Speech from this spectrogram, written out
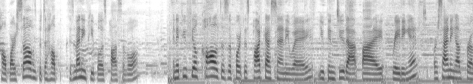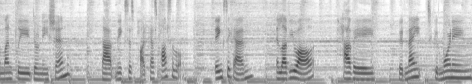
help ourselves, but to help as many people as possible. And if you feel called to support this podcast in any way, you can do that by rating it or signing up for a monthly donation that makes this podcast possible. Thanks again. I love you all. Have a good night, good morning,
